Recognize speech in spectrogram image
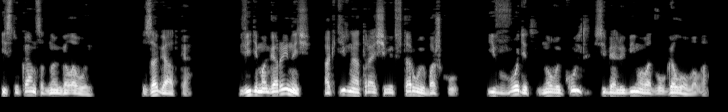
истукан с одной головой. Загадка. Видимо, Горыныч активно отращивает вторую башку и вводит новый культ себя любимого двухголового.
